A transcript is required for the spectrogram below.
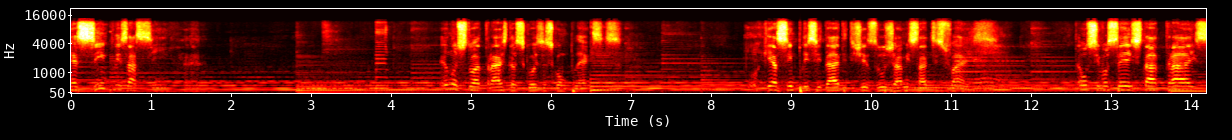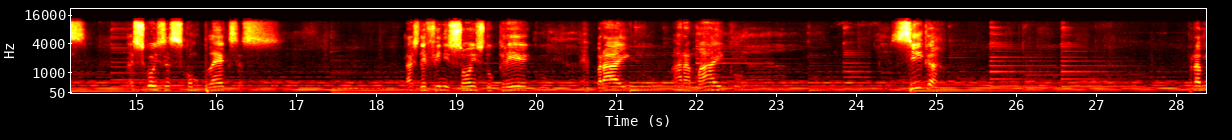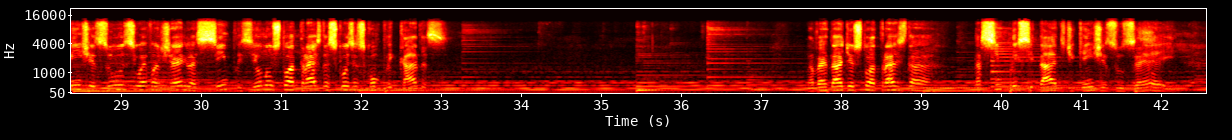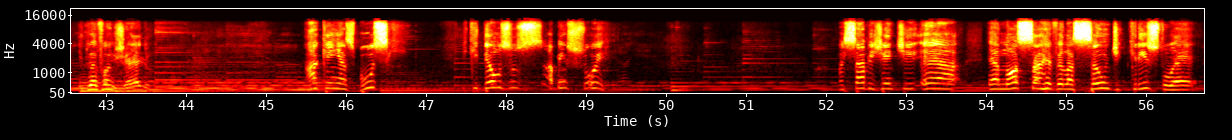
É simples assim. Eu não estou atrás das coisas complexas, porque a simplicidade de Jesus já me satisfaz. Então, se você está atrás das coisas complexas, das definições do grego, hebraico, aramaico, siga. Para mim, Jesus e o Evangelho é simples, eu não estou atrás das coisas complicadas. Na verdade, eu estou atrás da, da simplicidade de quem Jesus é e, e do Evangelho. Há quem as busque e que Deus os abençoe. Mas sabe, gente, é a, é a nossa revelação de Cristo, é,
